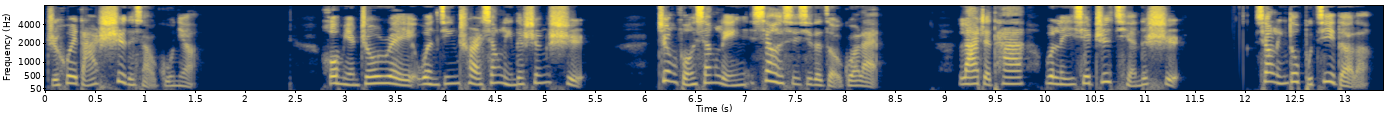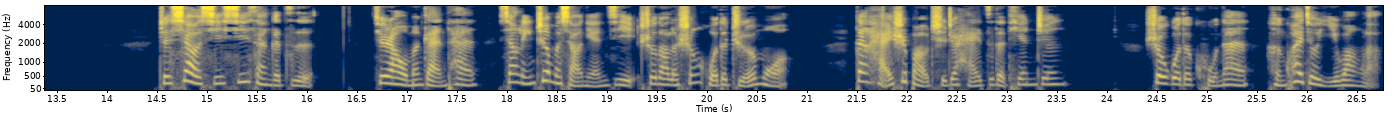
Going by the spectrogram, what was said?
只会答是的小姑娘。后面周瑞问金钏、香菱的身世，正逢香菱笑嘻嘻的走过来，拉着她问了一些之前的事，香菱都不记得了。这“笑嘻嘻”三个字，就让我们感叹香菱这么小年纪受到了生活的折磨，但还是保持着孩子的天真，受过的苦难很快就遗忘了。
